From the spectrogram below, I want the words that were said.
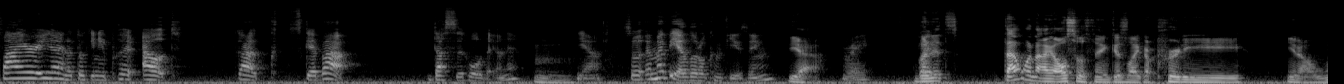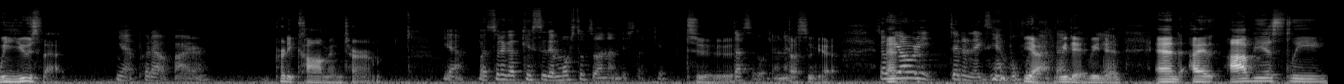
Fire 以外の時に put out がくっつけば出す方だよね。 Hmm. Yeah. So it might be a little confusing, Yeah. right? But But- it's that one I also think is like a pretty, you know, we use that. Yeah, put out fire. Pretty common term Yeah, but それが消すでもう一つは何でしたっけ to 出す方だよね。 that's yeah. So And- we already did an example for Yeah, that. we then. did, we Yeah. did. And I obviously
